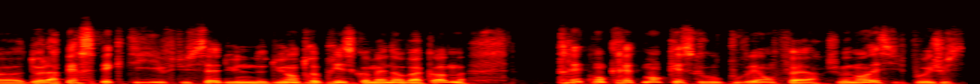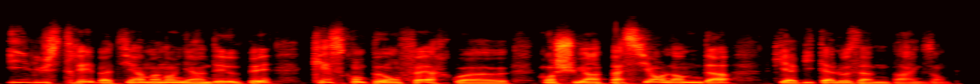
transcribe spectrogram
euh, de la perspective, tu sais, d'une entreprise comme Enovacom très concrètement, qu'est-ce que vous pouvez en faire? Je me demandais si tu pouvais juste illustrer, bah tiens, maintenant il y a un DEP, qu'est-ce qu'on peut en faire quoi euh, Quand je suis un patient lambda qui habite à Lausanne, par exemple?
